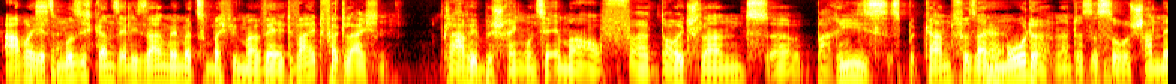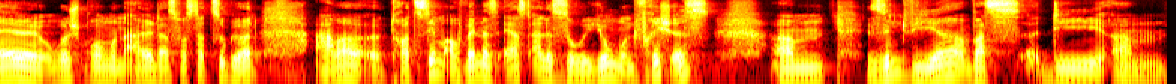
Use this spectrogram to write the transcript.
Aber jetzt muss ich ganz ehrlich sagen, wenn wir zum Beispiel mal weltweit vergleichen. Klar, wir beschränken uns ja immer auf äh, Deutschland. Äh, Paris ist bekannt für seine Ja. Mode. Ne? Das ist so Chanel, Ursprung und all das, was dazugehört. Aber äh, trotzdem, auch wenn das erst alles so jung und frisch ist, ähm, sind wir, was die ähm,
